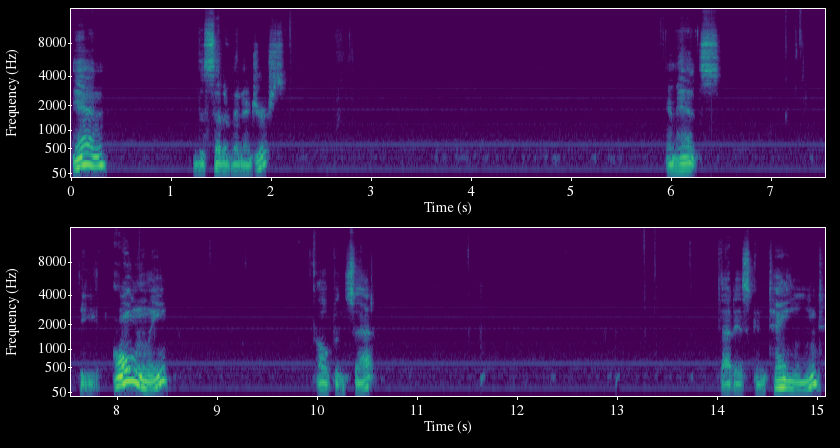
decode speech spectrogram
in the set of integers. And hence, the only open set that is contained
